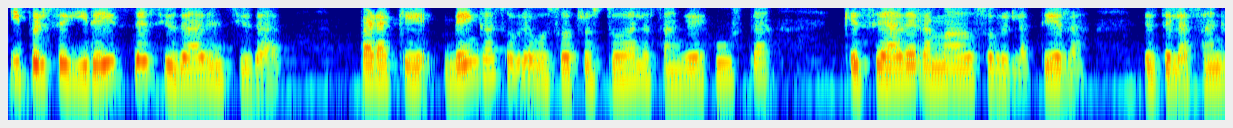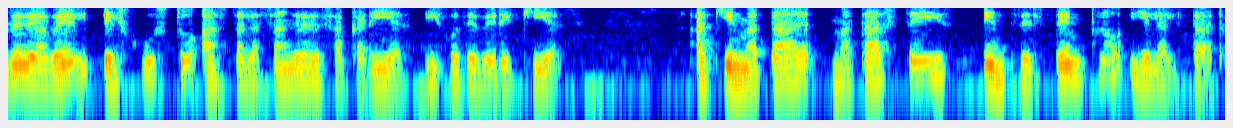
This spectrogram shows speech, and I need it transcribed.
y perseguiréis de ciudad en ciudad, para que venga sobre vosotros toda la sangre justa que se ha derramado sobre la tierra, desde la sangre de Abel el justo hasta la sangre de Zacarías, hijo de Berequías a quien matasteis entre el templo y el altar.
